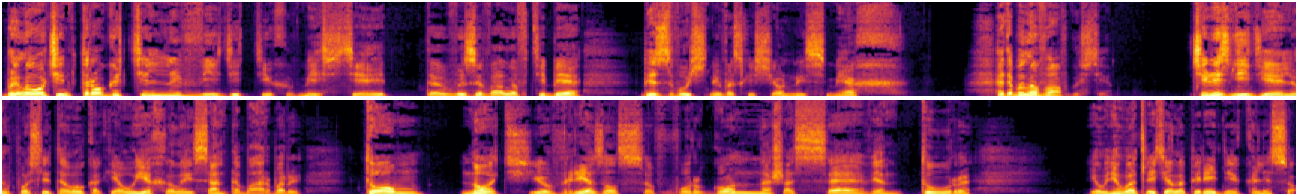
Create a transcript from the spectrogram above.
Было очень трогательно видеть их вместе. Это вызывало в тебе беззвучный восхищенный смех. Это было в августе. Через неделю после того, как я уехала из Санта-Барбары, Том ночью врезался в фургон на шоссе Вентура, и у него отлетело переднее колесо.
